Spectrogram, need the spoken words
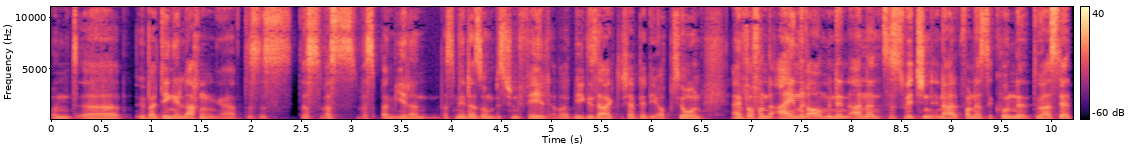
und äh, über Dinge lachen. Ja, das ist das, was, was bei mir dann, was mir da so ein bisschen fehlt. Aber wie gesagt, ich habe ja die Option, einfach von einem Raum in den anderen zu switchen innerhalb von einer Sekunde. Du hast ja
